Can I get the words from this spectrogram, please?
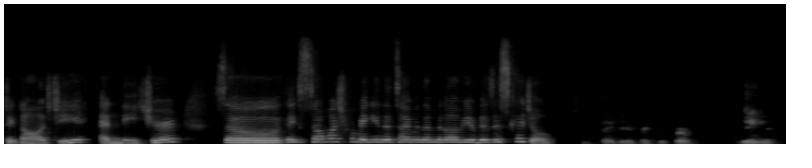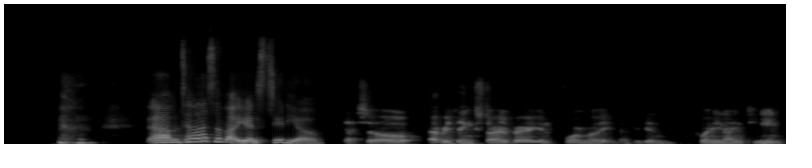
technology, and nature. So, thanks so much for making the time in the middle of your busy schedule. Thank you. Thank you for being here. um, tell us about your studio. Yeah, so everything started very informally, I think in 2019,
